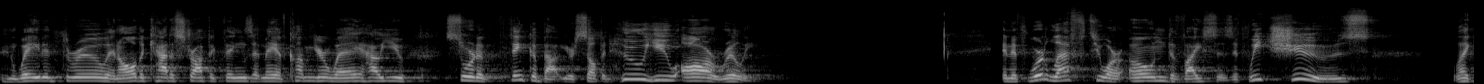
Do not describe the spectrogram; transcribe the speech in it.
and waded through, and all the catastrophic things that may have come your way, how you sort of think about yourself and who you are really. And if we're left to our own devices, if we choose like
